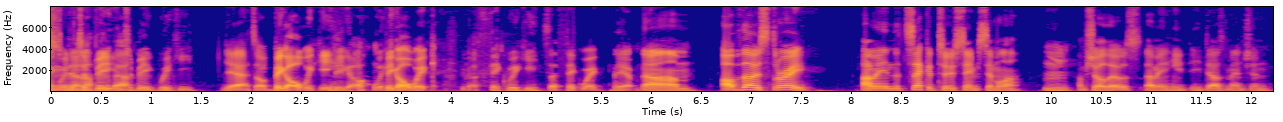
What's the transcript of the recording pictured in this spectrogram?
it's, we know it's a big, about. it's a big wiki. yeah, it's a big old wiki. Big old wiki. Big old wick. We got a thick wiki. It's a thick wick. Yep. Um, of those three, I mean, the second two seem similar. Mm. I'm sure there was. I mean, he he does mention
